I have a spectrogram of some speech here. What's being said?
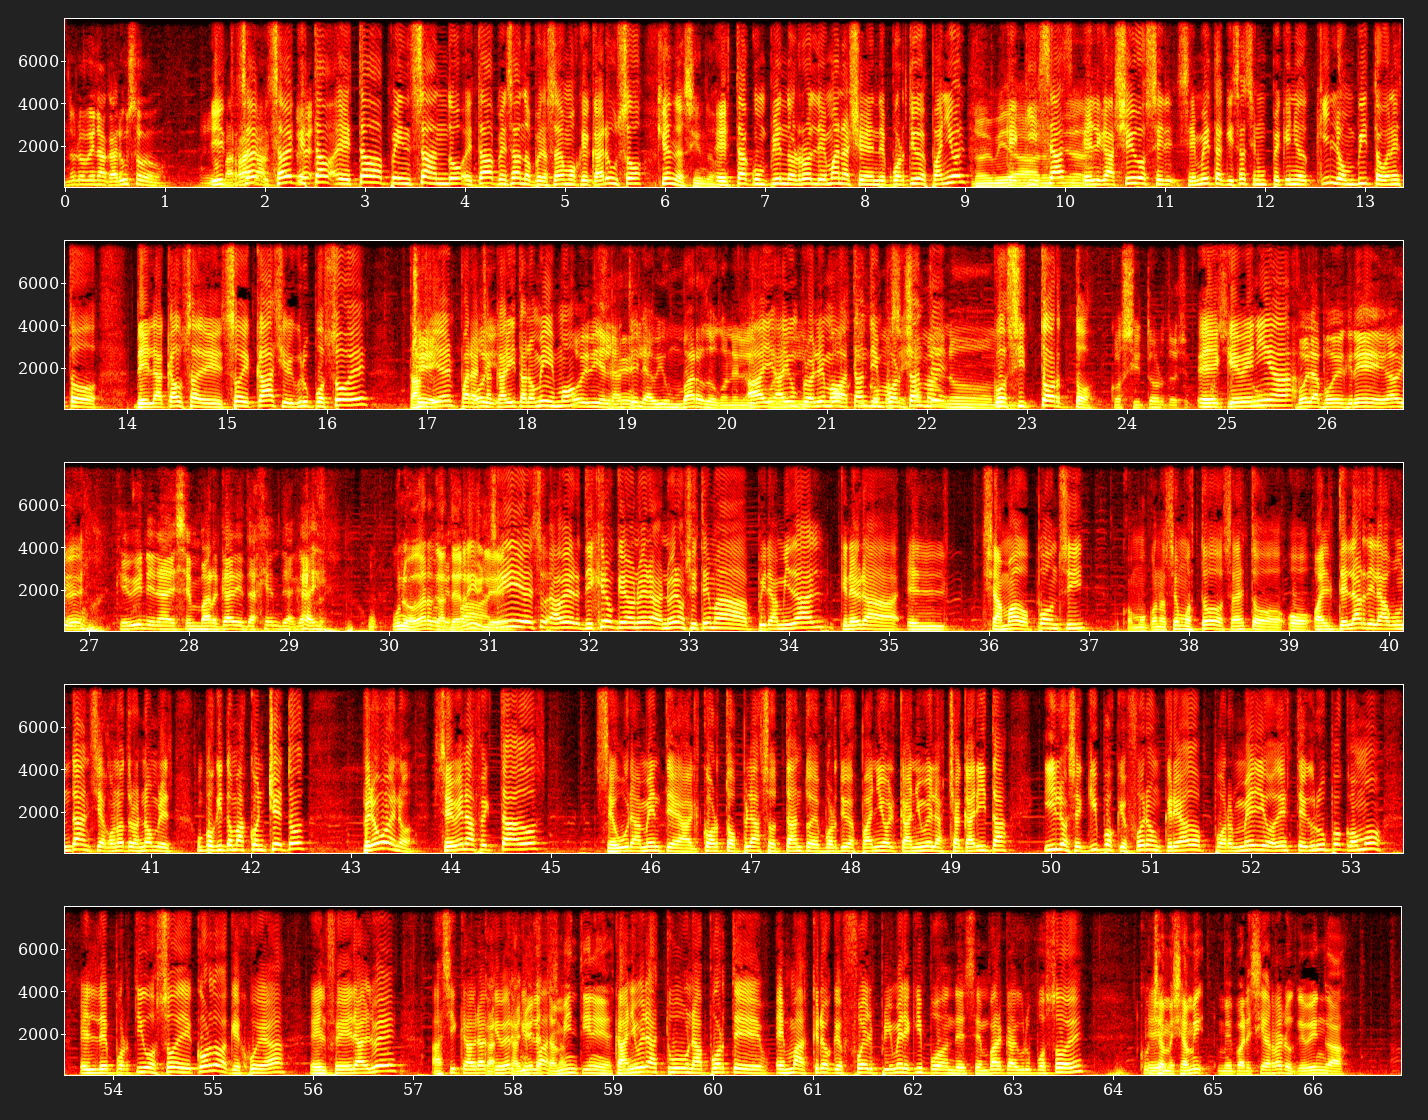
¿No lo ven a Caruso? en Y sabe, sabe que Eh. estaba, estaba pensando, estaba pensando, pero sabemos que Caruso ¿Qué anda haciendo? está cumpliendo el rol de manager en Deportivo Español. No que no quizás el gallego se, se meta quizás en un pequeño quilombito con esto de la causa de Zoe Cash y el grupo Zoe. También Che, para hoy- Chacarita lo mismo. Hoy vi en la Sí. tele había un bardo con el. hay con hay el un problema Koski, bastante ¿cómo se importante. No- Cositorto. Cositorto. Eh, Cosito- que venía- Vos la podés creer, Gaby, Eh. que vienen a desembarcar esta gente acá. Y... Uno garca terrible. Sí, eso, a ver, dijeron que no era, no era un sistema piramidal, que no era el llamado Ponzi, como conocemos todos a esto, o, o el telar de la abundancia con otros nombres un poquito más conchetos. Pero bueno, se ven afectados seguramente al corto plazo tanto Deportivo Español, Cañuelas, Chacarita y los equipos que fueron creados por medio de este grupo como el Deportivo Zoe de Córdoba que juega el Federal B. Así que habrá Ca- que ver qué Cañuelas pasa. también tiene este- Cañuelas tuvo un aporte, es más, creo que fue el primer equipo donde se embarca el grupo Zoe. Escúchame, Eh, a mí me parecía raro que venga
